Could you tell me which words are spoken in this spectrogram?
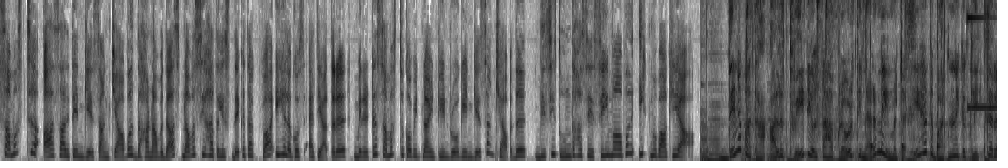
සමස්ත ආසාධිතන්ගේ සංඛ්‍යාව දහනවදස් නවසි හතලිස් දෙක දක්වා ඉහළ ගොස් ඇති අතර මෙරට සමස්ත කොවිD-19 රෝගීන්ගේ සංඛ්‍යාවද විසි තුන්දහසේ සීමාව ඉක්මවා කියා. දෙනපතා අලුත් වීඩියෝ සහ ප්‍රවෘත්ති නැරමීමට ඉහත බටන එක කලික් කර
